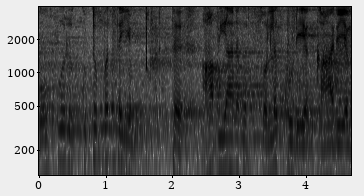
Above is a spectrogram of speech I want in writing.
ஒவ்வொரு குடும்பத்தையும் பார்த்து ஆவியானவர் சொல்லக்கூடிய காரியம்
